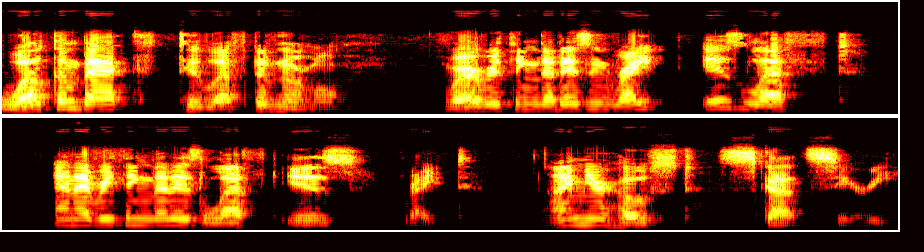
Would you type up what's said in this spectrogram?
Welcome back to Left of Normal, where everything that isn't right is left, and everything that is left is right. I'm your host, Scott Seary.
